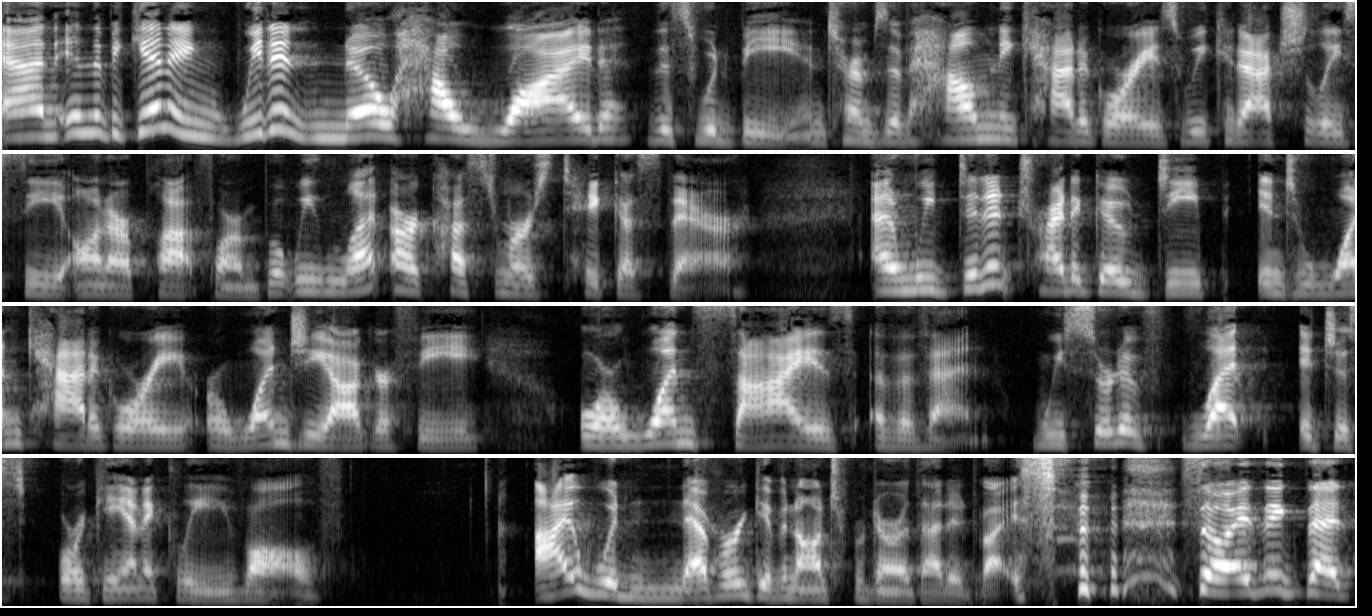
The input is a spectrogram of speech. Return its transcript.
And in the beginning, we didn't know how wide this would be in terms of how many categories we could actually see on our platform, but we let our customers take us there. And we didn't try to go deep into one category or one geography or one size of event. We sort of let it just organically evolve. I would never give an entrepreneur that advice. so I think that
